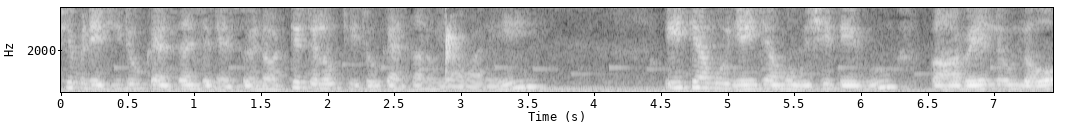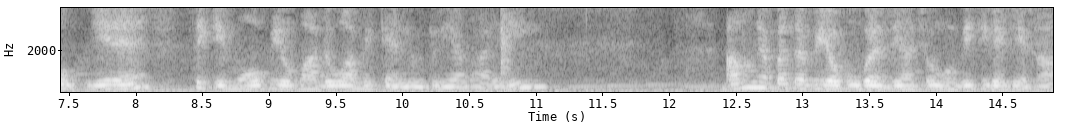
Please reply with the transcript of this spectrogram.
ဖြစ်မနေထီတိုးကန်ဆန်းခြင်းနဲ့ဆိုရင်တော့တစ်တလုံးထီတိုးကန်ဆန်းလို့ရပါတယ်။အေးချမ်းမှုငြိမ်းချမ်းမှုမရှိသေးဘူး။ဘာပဲလုပ်လို့အမြဲတမ်းစိတ်တွေမောပြီးတော့မှလောရမယ့်ကံလေးကိုတွေ့ရပါတယ်။အားလုံးနဲ့ပတ်သက်ပြီးတော့ပူပန်စရာချုံကိုပြကြည့်လိုက်တဲ့အခါ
